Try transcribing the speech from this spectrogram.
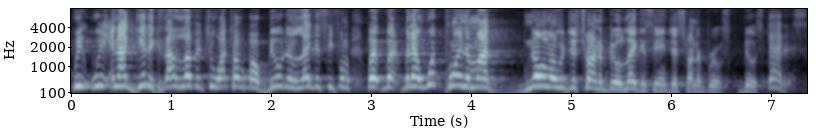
We, we, and I get it because I love it too. I talk about building legacy from, but, but, but at what point am I no longer just trying to build legacy and just trying to build, build status?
